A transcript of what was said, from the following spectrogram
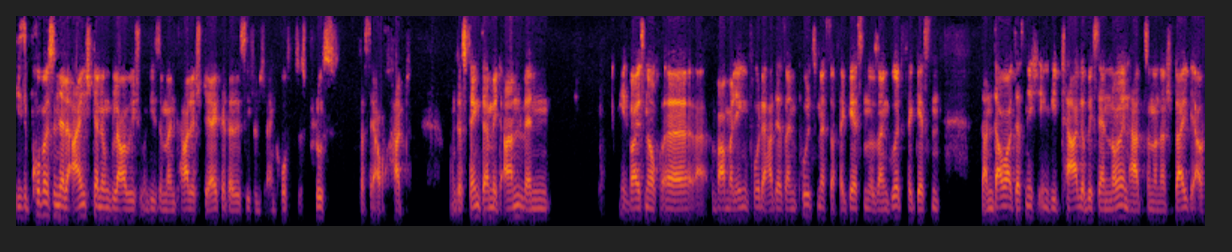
diese professionelle Einstellung, glaube ich, und diese mentale Stärke, das ist sicherlich ein großes Plus, das er auch hat. Und das fängt damit an, wenn, ich weiß noch, äh, war mal irgendwo, da hat er sein Pulsmesser vergessen oder sein Gurt vergessen dann dauert das nicht irgendwie Tage, bis er einen neuen hat, sondern dann steigt er aus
